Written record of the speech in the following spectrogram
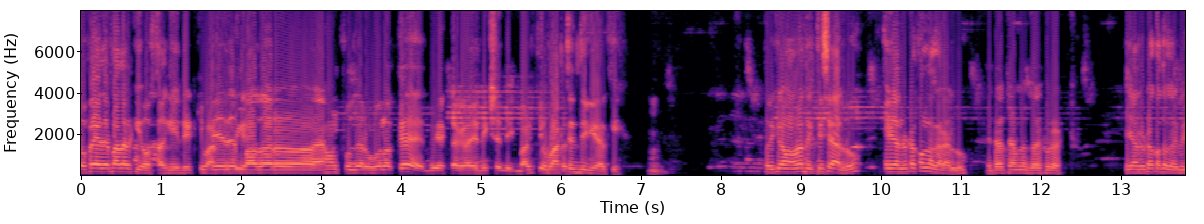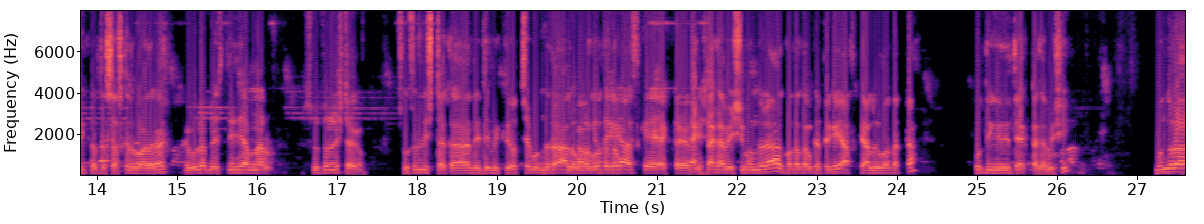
তো পেঁয়াজের বাজার কি অবস্থা? কি রেট কি পেঁয়াজের বাজার এখন পূজার উপলক্ষে দুই এক টাকা এদিক সেদিক একটু বাড়তির দিকে আর কি। তো আমরা দেখতেছি আলু। এই আলুটা কোন জায়গার আলু? এটা হচ্ছে আপনার জয়পুরহাট। এই আলুটা কত করে বিক্রি করতেছে? আজকে বাজারে? এগুলো বেচতেছি আপনার সুচল্লিশ টাকা। চৌচল্লিশ টাকা রেটে বিক্রি হচ্ছে বন্ধুরা। আলু থেকে আজকে এক টাকা এক বেশি। টাকা বেশি বন্ধুরা। গতকালকে থেকে আজকে আলুর বাজারটা প্রতি কেজিতে এক টাকা বেশি। বন্ধুরা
